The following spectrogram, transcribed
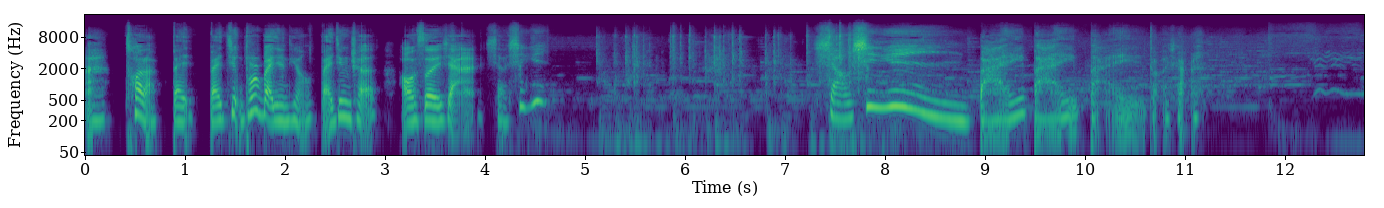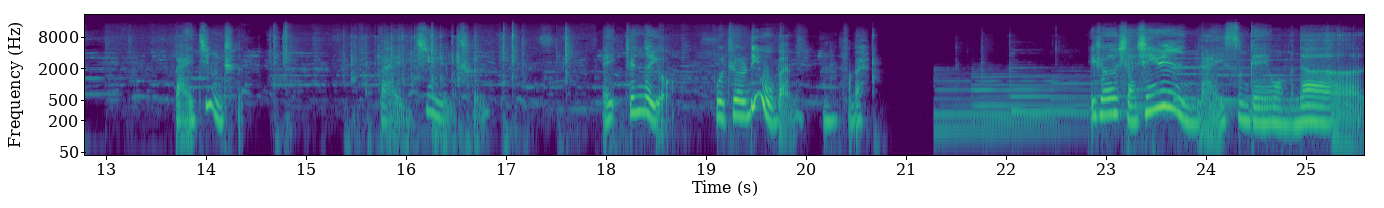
哎，错了，白白敬不是白敬亭，白敬晨，好，我搜一下啊，小幸运，小幸运，白白白，找一下啊，白敬晨，白敬晨，哎，真的有，不，只有六版，嗯，好吧。一首小幸运来送给我们的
